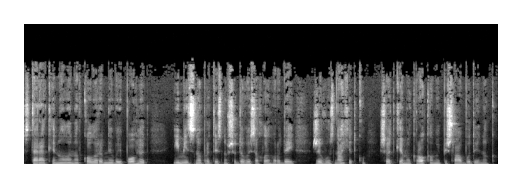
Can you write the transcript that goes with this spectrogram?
Стара кинула навколо ревнивий погляд і, міцно притиснувши до висохлих грудей живу знахідку, швидкими кроками пішла в будинок.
